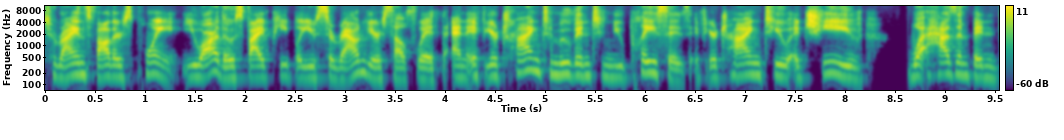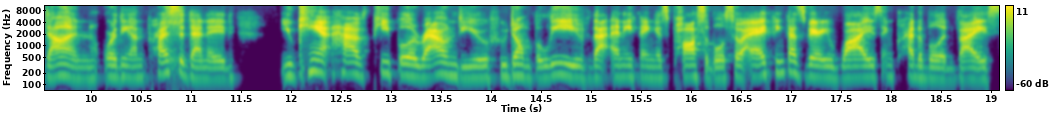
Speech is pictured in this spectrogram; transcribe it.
to Ryan's father's point, you are those five people you surround yourself with. And if you're trying to move into new places, if you're trying to achieve what hasn't been done or the unprecedented, you can't have people around you who don't believe that anything is possible. So I think that's very wise, incredible advice.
